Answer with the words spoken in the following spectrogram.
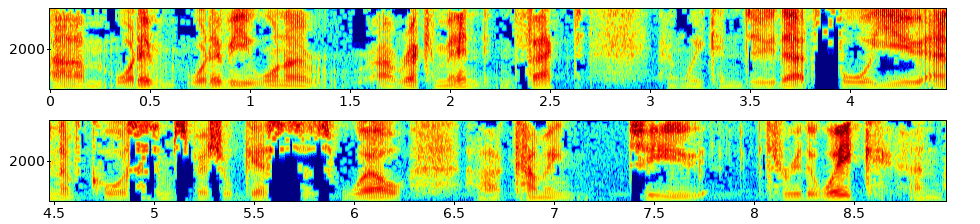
um, whatever whatever you want to uh, recommend. In fact, and we can do that for you. And of course, some special guests as well uh, coming to you through the week. And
